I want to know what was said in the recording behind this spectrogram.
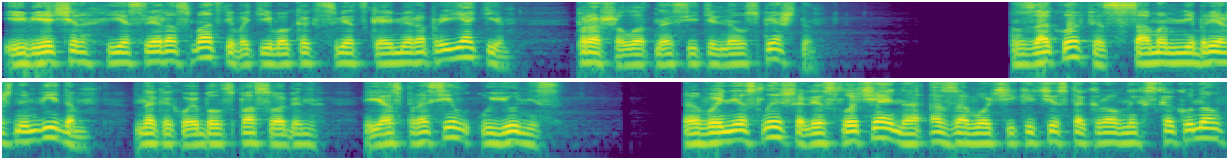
и вечер, если рассматривать его как светское мероприятие, прошел относительно успешно. За кофе с самым небрежным видом, на какой был способен, я спросил у Юнис. «Вы не слышали случайно о заводчике чистокровных скакунов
